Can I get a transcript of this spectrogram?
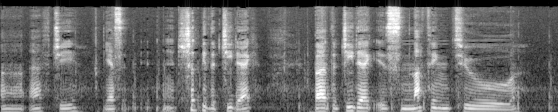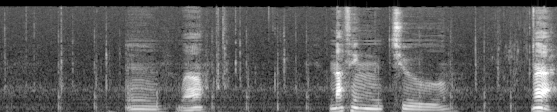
uh, FG. Yes, it, it should be the G deck, but the G deck is nothing to. Uh, well, nothing to... Ah.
